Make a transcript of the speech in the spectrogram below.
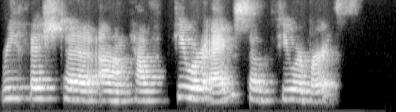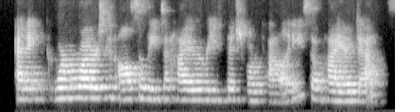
reef fish to um, have fewer eggs, so fewer births. And it, warmer waters can also lead to higher reef fish mortality, so higher deaths.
